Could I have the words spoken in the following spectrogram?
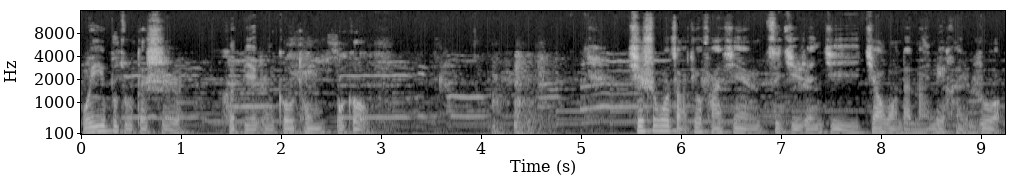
唯一不足的是和别人沟通不够。其实我早就发现自己人际交往的能力很弱，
